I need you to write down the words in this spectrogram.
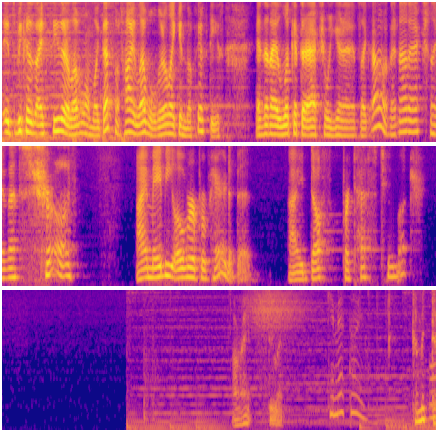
it's because I see their level, I'm like, that's a high level, they're like in the 50s. And then I look at their actual unit, and it's like, oh, they're not actually that strong. I may be over prepared a bit. I doth protest too much. All right, let's do it. Commit to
